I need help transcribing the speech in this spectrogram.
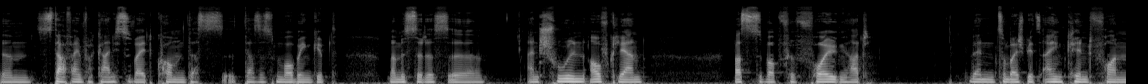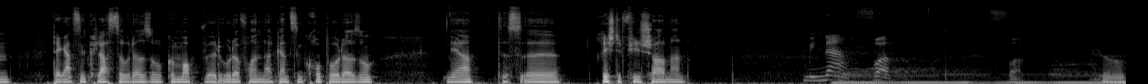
Ähm, es darf einfach gar nicht so weit kommen, dass, dass es Mobbing gibt. Man müsste das äh, an Schulen aufklären, was es überhaupt für Folgen hat. Wenn zum Beispiel jetzt ein Kind von der ganzen Klasse oder so gemobbt wird oder von einer ganzen Gruppe oder so. Ja, das äh, richtet viel Schaden an. So.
